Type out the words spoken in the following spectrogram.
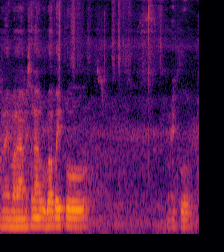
Maraming maraming salamat po. Bye-bye po. Bye po.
